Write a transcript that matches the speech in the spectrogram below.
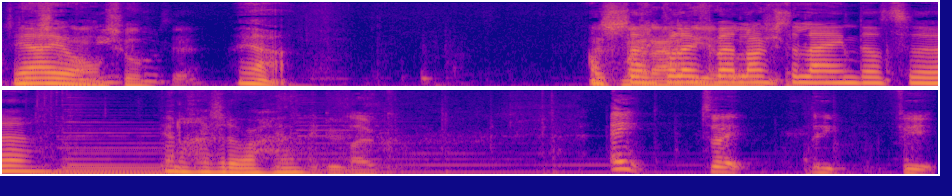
Ja, aan de joh. Ja. Anders sta ik wel even bij langs de lijn dat eh, we nog even doorgaan. Leuk. 1, 2, 3, 4.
